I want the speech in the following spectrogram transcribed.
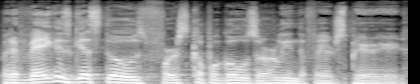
but if Vegas gets those first couple goals early in the first period,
